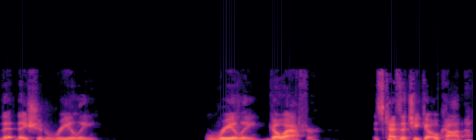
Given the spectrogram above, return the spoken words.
that they should really, really go after is Kazuchika Okada.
